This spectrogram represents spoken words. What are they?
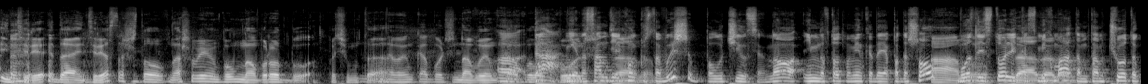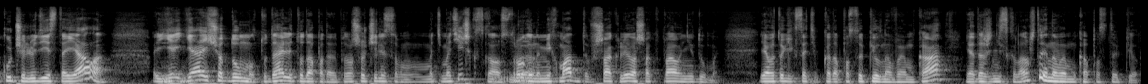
Интере- Да, интересно, что в наше время, по-моему, наоборот было. Почему-то На ВМК больше. на ВМК А, было да, больше. не, на самом деле да, конкурс-то да. выше получился, но именно в тот момент, когда я подошел, А, возле ну, столика да, с да, мехматом, там что-то куча людей стояла, я, я еще думал, туда или туда подать, потому что учительница математическая сказала, строго Да. на мехмат, в шаг влево, шаг вправо не думай. Я в итоге, кстати, когда поступил на ВМК, я даже не сказал, что я на ВМК поступил.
